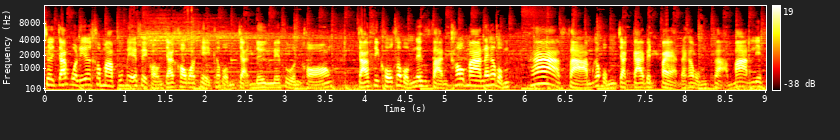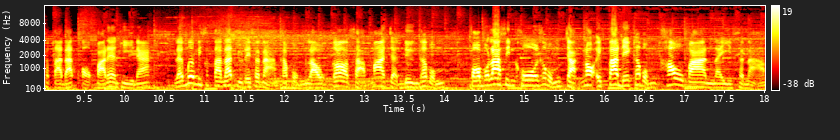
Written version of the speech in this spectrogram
เชิญจังวอริเออร์เข้ามาปุ๊บมีเอฟเฟกของจังคอมเพเทครับผมจะดึงในส่วนของ จังซิโคครับผมในสุสานเข้ามานะครับผม5 3ครับผมจะกลายเป็น 8 นะครับผมสามารถเรียกสตาร์ดัตออกมาได้ทันทีนะ และเมื่อมีสตาร์ดัตอยู่ในสนามครับผมเราก็สามารถจะดึงครับผมฟอร์มูล่าซินโคครับผมจากนอกเอ็กซ์ต้าเด็กครับผมเข้ามาในสนาม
